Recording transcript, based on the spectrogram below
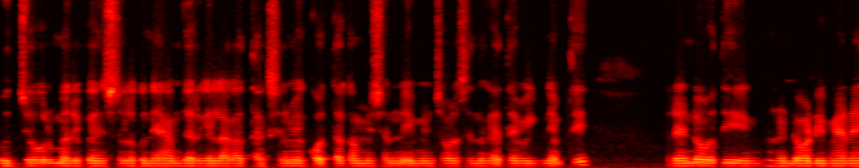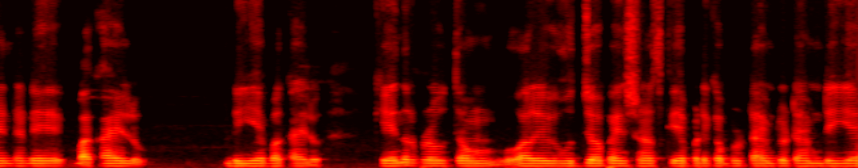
ఉద్యోగులు మరియు పెన్షన్లకు న్యాయం జరిగేలాగా తక్షణమే కొత్త కమిషన్ నియమించవలసిందిగా అయితే విజ్ఞప్తి రెండవది రెండవ డిమాండ్ ఏంటంటే బకాయిలు డిఏ బకాయిలు. కేంద్ర ప్రభుత్వం వారి ఉద్యోగ పెన్షనర్స్కి ఎప్పటికప్పుడు టైం టు టైం డిఏ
